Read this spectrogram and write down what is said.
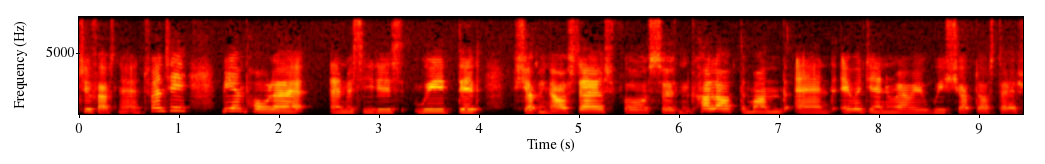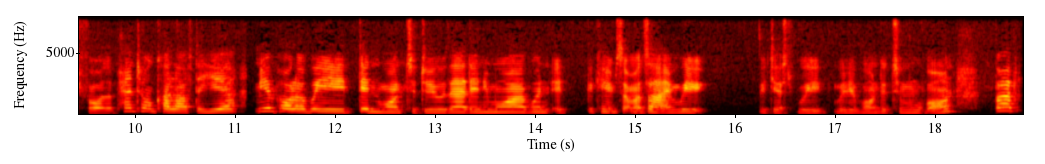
2020. Me and Paula and Mercedes, we did shopping our stash for certain color of the month and every January we shopped our stash for the Pantone color of the year. Me and Paula, we didn't want to do that anymore when it became summertime. We, we just we really wanted to move on. But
